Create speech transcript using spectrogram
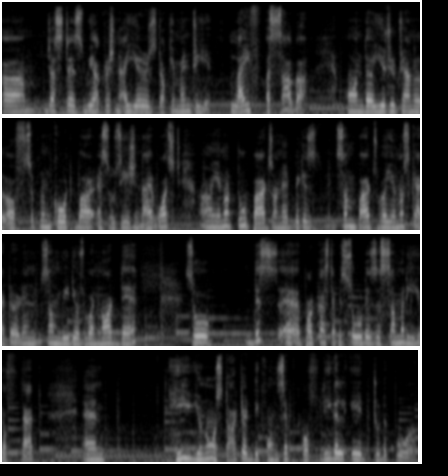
um, justice vr krishna iyer's documentary life a saga on the YouTube channel of Supreme Court Bar Association. I watched, uh, you know, two parts on it because some parts were, you know, scattered and some videos were not there. So, this uh, podcast episode is a summary of that. And he, you know, started the concept of legal aid to the poor.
